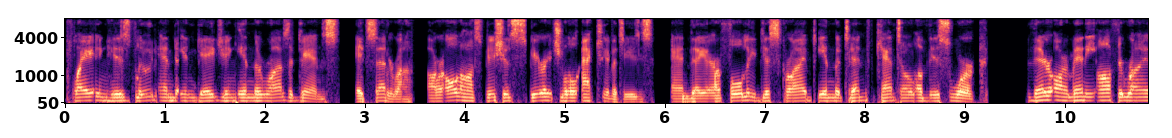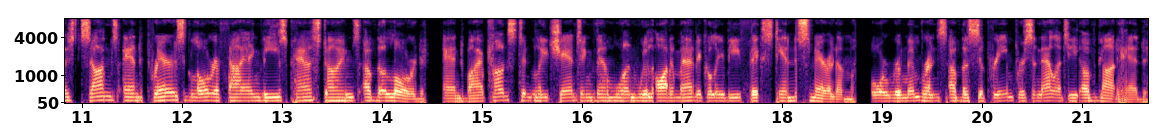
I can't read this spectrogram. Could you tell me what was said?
playing his flute and engaging in the rasa dance, etc., are all auspicious spiritual activities, and they are fully described in the 10th canto of this work. There are many authorized songs and prayers glorifying these pastimes of the Lord, and by constantly chanting them, one will automatically be fixed in smaranam, or remembrance of the Supreme Personality of Godhead.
